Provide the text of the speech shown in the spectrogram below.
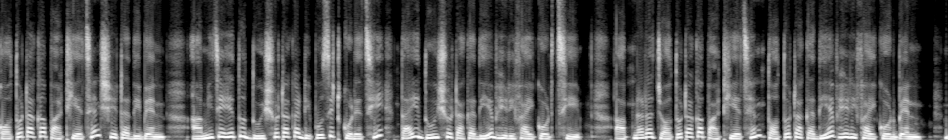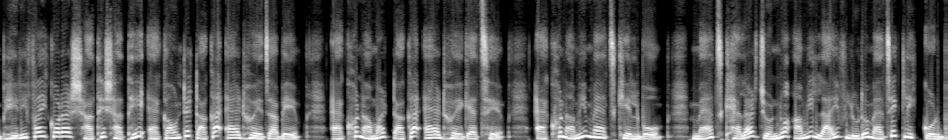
কত টাকা পাঠিয়েছেন সেটা দিবেন। আমি যেহেতু দুইশো টাকা ডিপোজিট করেছি, তাই দুইশো টাকা দিয়ে ভেরিফাই করছি। আপনারা যত টাকা পাঠিয়েছেন, তত টাকা দিয়ে ভেরিফাই করবেন। ভেরিফাই করার সাথে সাথে অ্যাকাউন্টে টাকা অ্যাড হয়ে যাবে। এখন আমার টাকা অ্যাড হয়ে গেছে। এখন আমি ম্যাচ খেলব। ম্যাচ খেলার জন্য আমি লাইভ লুডো ম্যাচে ক্লিক করব।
